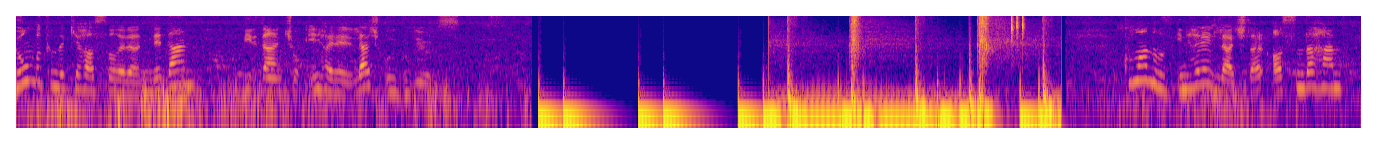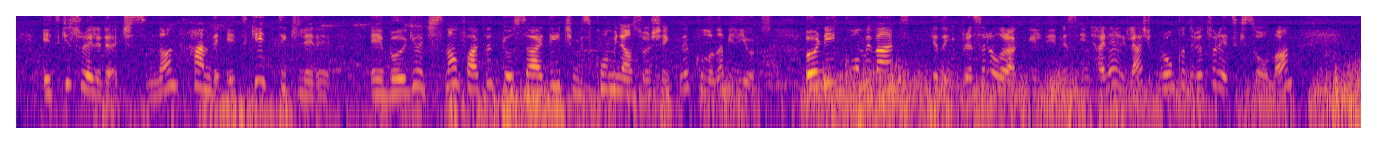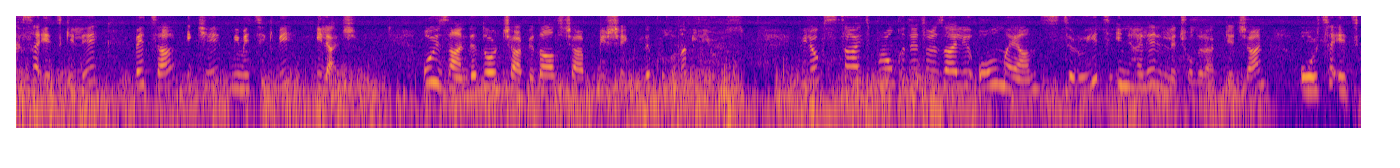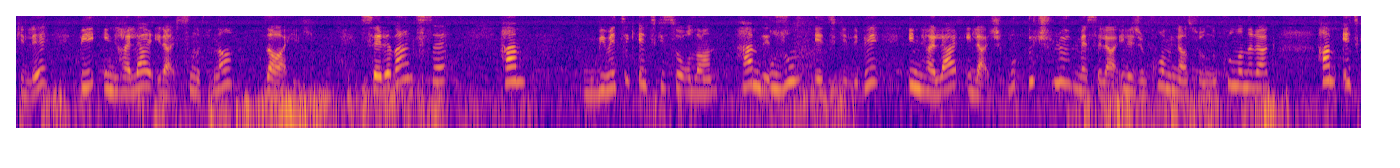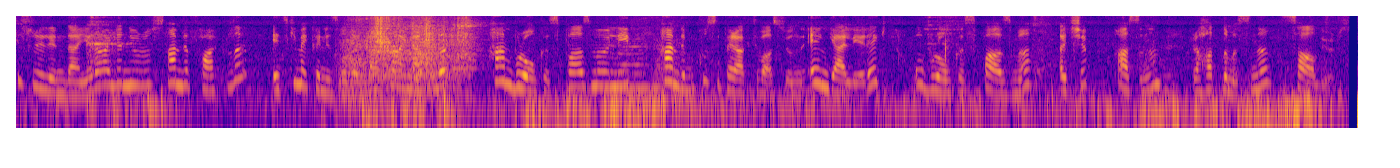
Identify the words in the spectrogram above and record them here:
yoğun bakımdaki hastalara neden birden çok inhaler ilaç uyguluyoruz? Kullandığımız inhaler ilaçlar aslında hem etki süreleri açısından hem de etki ettikleri e, bölge açısından farklılık gösterdiği için biz kombinasyon şeklinde kullanabiliyoruz. Örneğin Combivent ya da ipresal olarak bildiğiniz inhaler ilaç bronkodilatör etkisi olan kısa etkili beta 2 mimetik bir ilaç. O yüzden de 4 çarpı ya da 6 çarpı 1 şeklinde kullanabiliyoruz. Filoxitide bronkodilatör özelliği olmayan steroid inhaler ilaç olarak geçen orta etkili bir inhaler ilaç sınıfına dahil. Serevent ise hem bimetik etkisi olan hem de uzun etkili bir inhaler ilaç. Bu üçlü mesela ilacın kombinasyonunu kullanarak hem etki sürelerinden yararlanıyoruz hem de farklı etki mekanizmalarından kaynaklı hem bronkospazmı önleyip hem de mukus hiperaktivasyonunu engelleyerek o bronkospazmı açıp hastanın rahatlamasını sağlıyoruz.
